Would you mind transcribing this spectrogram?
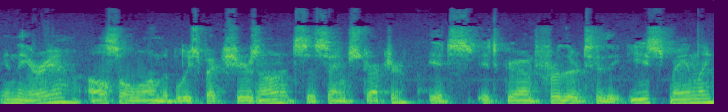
in the area, also along the blue spec shear zone. It's the same structure. It's it's ground further to the east mainly.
